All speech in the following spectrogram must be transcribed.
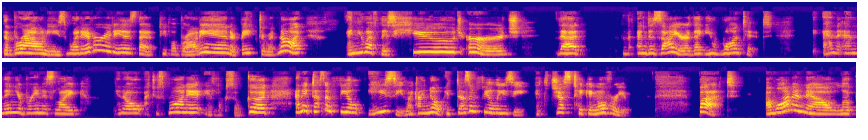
the brownies whatever it is that people brought in or baked or whatnot and you have this huge urge that and desire that you want it and and then your brain is like you know i just want it. It looks so good. And it doesn't feel easy. Like i know it doesn't feel easy. It's just taking over you. But i want to now look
